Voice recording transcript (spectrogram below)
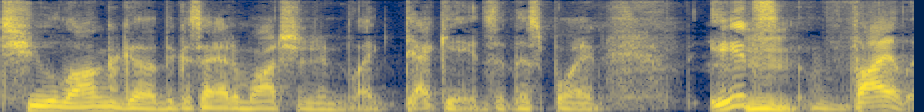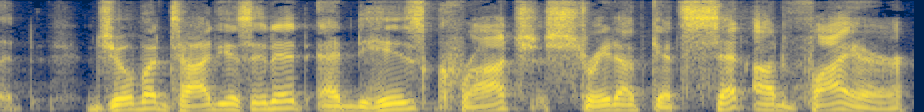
too long ago because I hadn't watched it in like decades at this point. It's Hmm. violent. Joe Montana's in it, and his crotch straight up gets set on fire.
